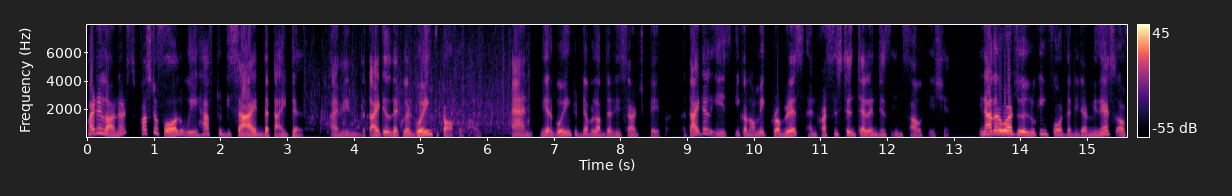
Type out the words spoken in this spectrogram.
My dear learners, first of all, we have to decide the title. I mean, the title that we are going to talk about and we are going to develop the research paper. The title is Economic Progress and Persistent Challenges in South Asia. In other words, we are looking for the determinants of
